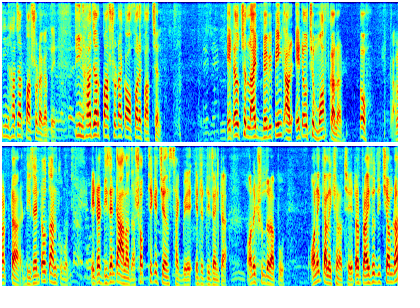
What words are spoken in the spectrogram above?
তিন হাজার পাঁচশো টাকাতে। তিন হাজার পাঁচশো টাকা অফারে পাচ্ছেন। এটা হচ্ছে লাইট বেবি পিঙ্ক আর এটা হচ্ছে মফ কালার কালারটা, ডিজাইনটাও তো আনকমন এটার ডিজাইনটা আলাদা, সব থেকে চেঞ্জ থাকবে এটার ডিজাইনটা। অনেক সুন্দর আপু, অনেক কালেকশন আছে। এটার প্রাইসও দিচ্ছি আমরা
